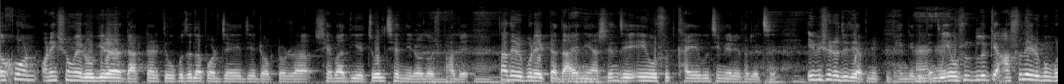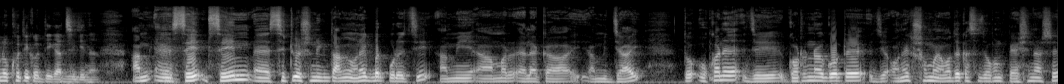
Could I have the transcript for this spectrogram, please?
তখন অনেক সময় রোগীরা ডাক্তারকে উপজেলা পর্যায়ে যে ডক্টররা সেবা দিয়ে চলছেন নিরলস ভাবে তাদের উপরে একটা দায় নিয়ে আসেন যে এই ওষুধ খাইয়ে বুঝি মেরে ফেলেছে। এই বিষয়টা যদি আপনি একটু ভেঙে দিতেন যে এই ওষুধগুলো কি আসলে এরকম কোনো ক্ষতিকর দিক আছে কিনা? আমি সেম সেম সিচুয়েশনে কিন্তু আমি অনেকবার পড়েছি। আমি আমার এলাকায় আমি যাই। তো ওখানে যে ঘটনা ঘটে যে অনেক সময় আমাদের কাছে যখন পেশেন্ট আসে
